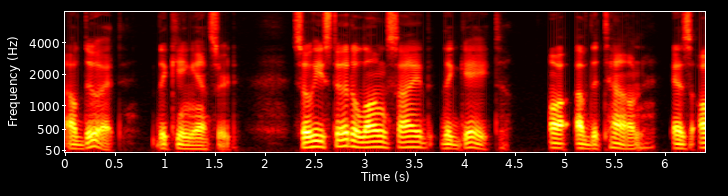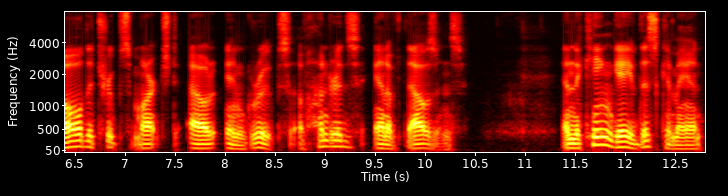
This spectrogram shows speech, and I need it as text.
I'll do it, the king answered. So he stood alongside the gate uh, of the town as all the troops marched out in groups of hundreds and of thousands. And the king gave this command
